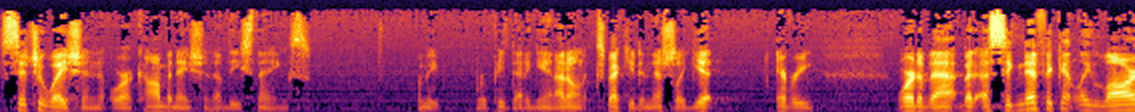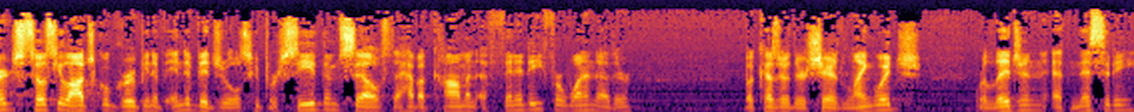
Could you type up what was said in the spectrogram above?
situation, or a combination of these things. Let me repeat that again. I don't expect you to initially get every word of that, but a significantly large sociological grouping of individuals who perceive themselves to have a common affinity for one another because of their shared language, religion, ethnicity,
